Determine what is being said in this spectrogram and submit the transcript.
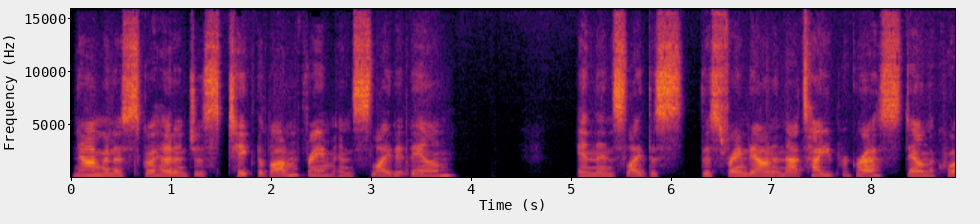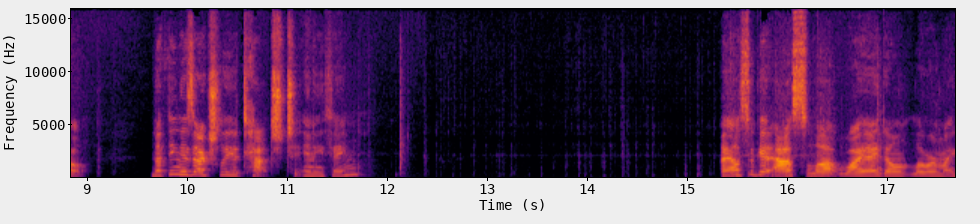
now I'm going to go ahead and just take the bottom frame and slide it down and then slide this this frame down and that's how you progress down the quilt nothing is actually attached to anything I also get asked a lot why I don't lower my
